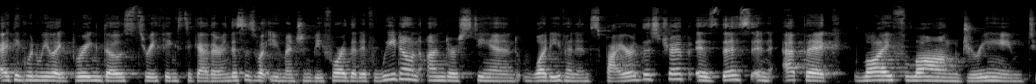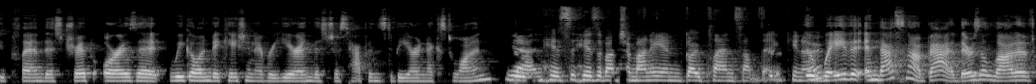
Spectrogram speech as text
I think when we like bring those three things together, and this is what you mentioned before, that if we don't understand what even inspired this trip, is this an epic lifelong dream to plan this trip? Or is it we go on vacation every year and this just happens to be our next one? Yeah. And here's, here's a bunch of money and go plan something, you know? The way that, and that's not bad. There's a lot of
